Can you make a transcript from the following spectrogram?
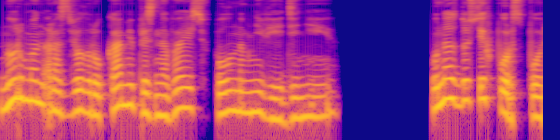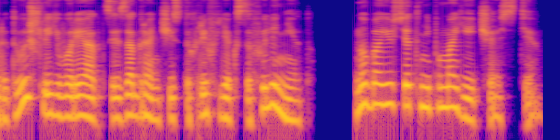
Норман развел руками, признаваясь в полном неведении. «У нас до сих пор спорят, вышли его реакции за грань чистых рефлексов или нет. Но, боюсь, это не по моей части».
